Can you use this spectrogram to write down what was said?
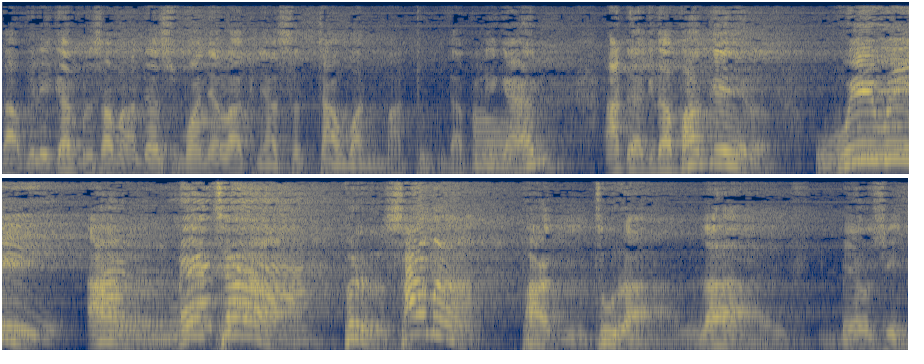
Tak pilihkan bersama Anda semuanya lagunya Secawan Madu. Kita pilihkan. Ada kita panggil Wiwi Arneja bersama Pantura Live Music.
